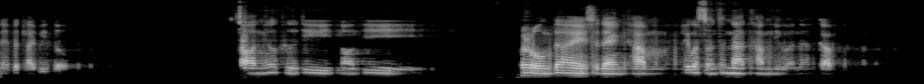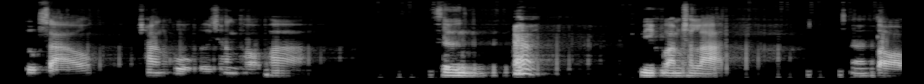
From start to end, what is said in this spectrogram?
ในพระไตรปิฎกตอนก็คือที่ตอนที่พระองค์ได้แสดงธรรมเรียกว่าสนทนาธรรมดีกว่านะกับลูกสาวช่างผูกหรือช่างทอผ้า ซึ่ง มีความฉลาดตอบ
